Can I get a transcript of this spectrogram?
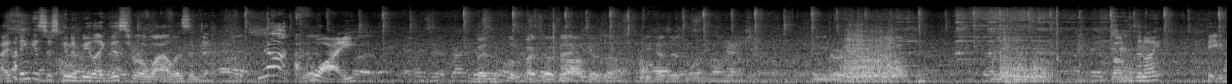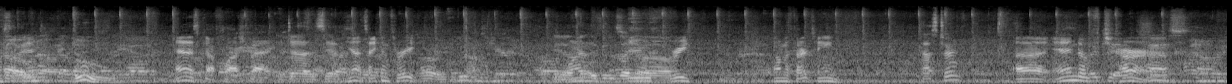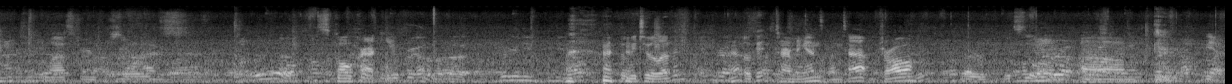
I think it's just going to be like this for a while, isn't it? Not quite. But the flip back goes off. Because there's more than one monster. When Bump of the night. Hit you for three. Ooh. And it's got flashback. It does, yeah. Yeah, taking three. Yeah, One, it's, it's like two, a, three. On to 13. Pass turn. Uh, end of turn. Last turn for swords. Skull crack you. Put me to 11. Yeah. Okay. Turn begins. Untap. Draw. What's the order? Um, Yeah.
